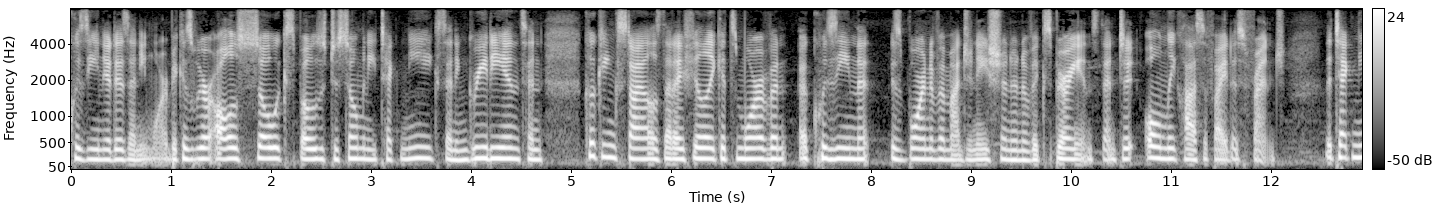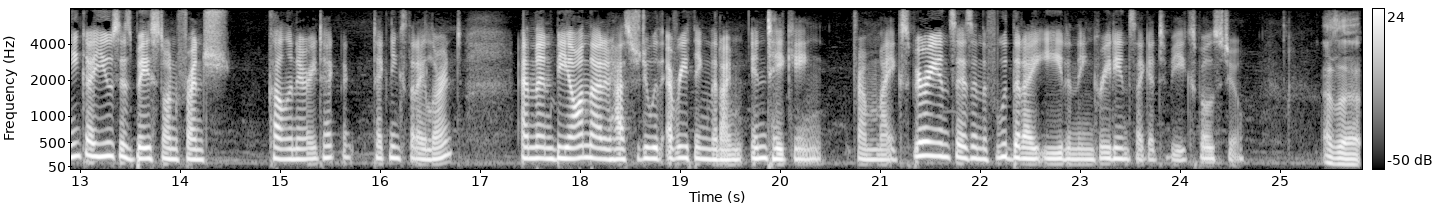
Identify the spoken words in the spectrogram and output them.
cuisine it is anymore because we're all so exposed to so many techniques and ingredients and cooking styles that I feel like it's more of an, a cuisine that is born of imagination and of experience than to only classify it as French. The technique I use is based on French culinary techni- techniques that I learned. And then beyond that, it has to do with everything that I'm intaking from my experiences and the food that I eat and the ingredients I get to be exposed to. As a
